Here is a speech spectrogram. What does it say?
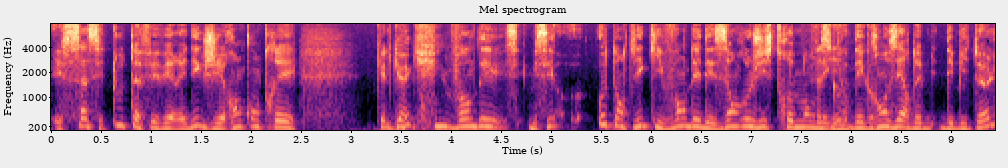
et ça c'est tout à fait véridique, j'ai rencontré quelqu'un qui vendait, mais c'est authentique, qui vendait des enregistrements des, grands airs de- des Beatles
